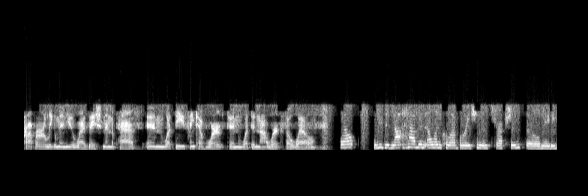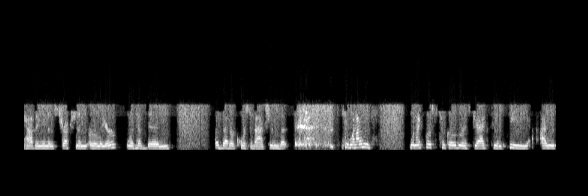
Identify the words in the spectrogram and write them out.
proper legal men utilization in the past? And what do you think have worked and what did not work so well? Well, we did not have an LN collaboration instruction, so maybe having an instruction earlier would have been a better course of action. But so when I was when I first took over as JAG CMC, I was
